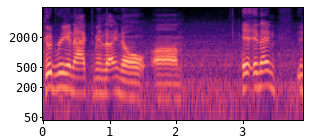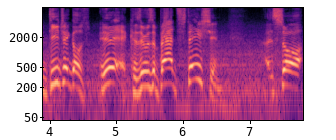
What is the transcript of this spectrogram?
good reenactment. I know. Um, and, and then DJ goes, yeah, because it was a bad station. So,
